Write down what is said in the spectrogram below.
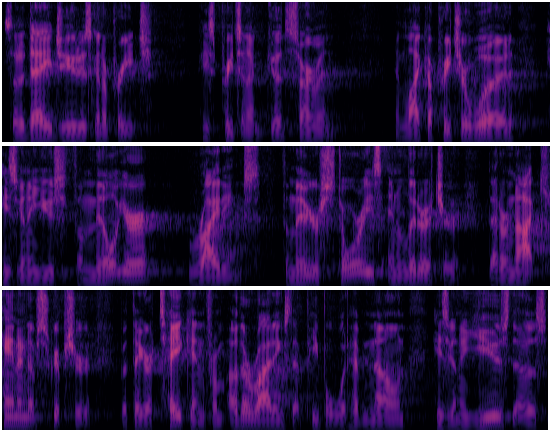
So today, Jude is going to preach. He's preaching a good sermon. And like a preacher would, he's going to use familiar writings, familiar stories and literature that are not canon of Scripture, but they are taken from other writings that people would have known. He's going to use those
